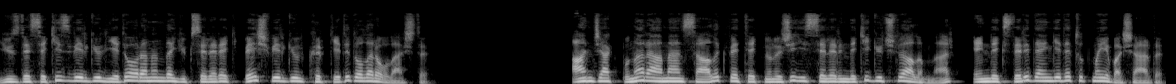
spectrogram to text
%8,7 oranında yükselerek 5,47 dolara ulaştı. Ancak buna rağmen sağlık ve teknoloji hisselerindeki güçlü alımlar, endeksleri dengede tutmayı başardı.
